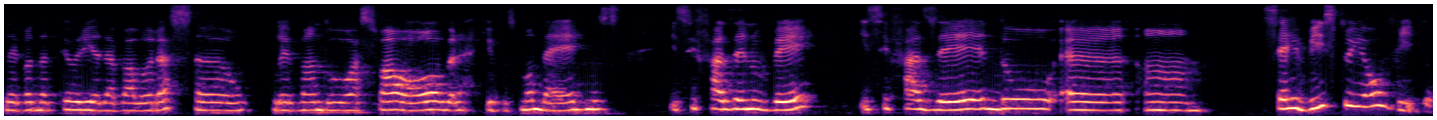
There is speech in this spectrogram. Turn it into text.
levando a teoria da valoração, levando a sua obra, arquivos modernos, e se fazendo ver e se fazendo uh, um, ser visto e ouvido.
